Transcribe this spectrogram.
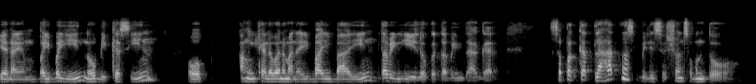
Yan ay yung baybayin, no, bigkasin o ang ikalawa naman ay baybayin, tabing ilog o tabing dagat. Sapagkat lahat ng sibilisasyon sa mundo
